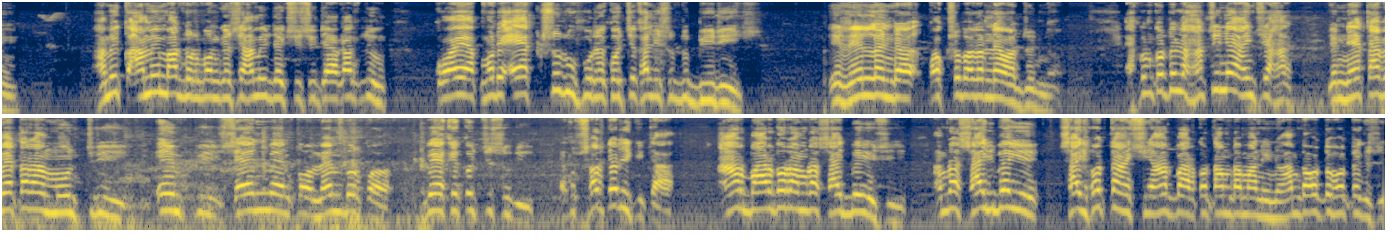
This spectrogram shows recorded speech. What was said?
নেই। আমি আমি বান্দরবন গেছি, আমি দেখছি চিটাগাং টু কয়েক মানে একশোর উপরে করছে খালি শুধু ব্রিজ। এই রেল লাইনটা কক্সবাজার নেওয়ার জন্য। এখন কত হলো হাসিনা আনছে যে নেতা বেতারা, মন্ত্রী, এমপি, চেয়ারম্যান ক, মেম্বার ক, ব্যাকে করছে চুরি। এখন সরকারি কিটা? আর বার করে আমরা সাইড বেয়েছি আমরা সাইড বেয়ে, সাইড হতে আসছি আর বার কথা আমরা মানি না, আমরা অত হতে গেছি।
